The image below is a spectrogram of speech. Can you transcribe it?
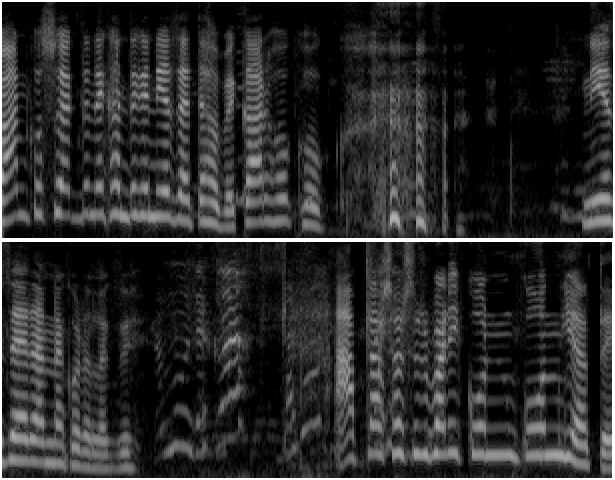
মান কসু একদিন এখান থেকে নিয়ে যেতে হবে। কার হোক হোক। নিয়ে যায় রান্না করা লাগবে। আপনার শ্বশুর বাড়ি কোন কোন ইয়াতে?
